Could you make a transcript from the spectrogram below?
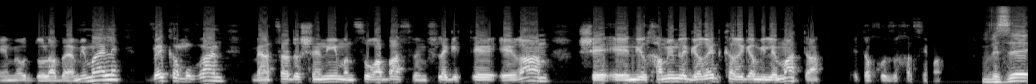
אה, מאוד גדולה בימים האלה, וכמובן מהצד השני מנסור עבאס ומפלגת רע"מ שנלחמים לגרד כרגע מלמטה את אחוז החסימה. וזה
